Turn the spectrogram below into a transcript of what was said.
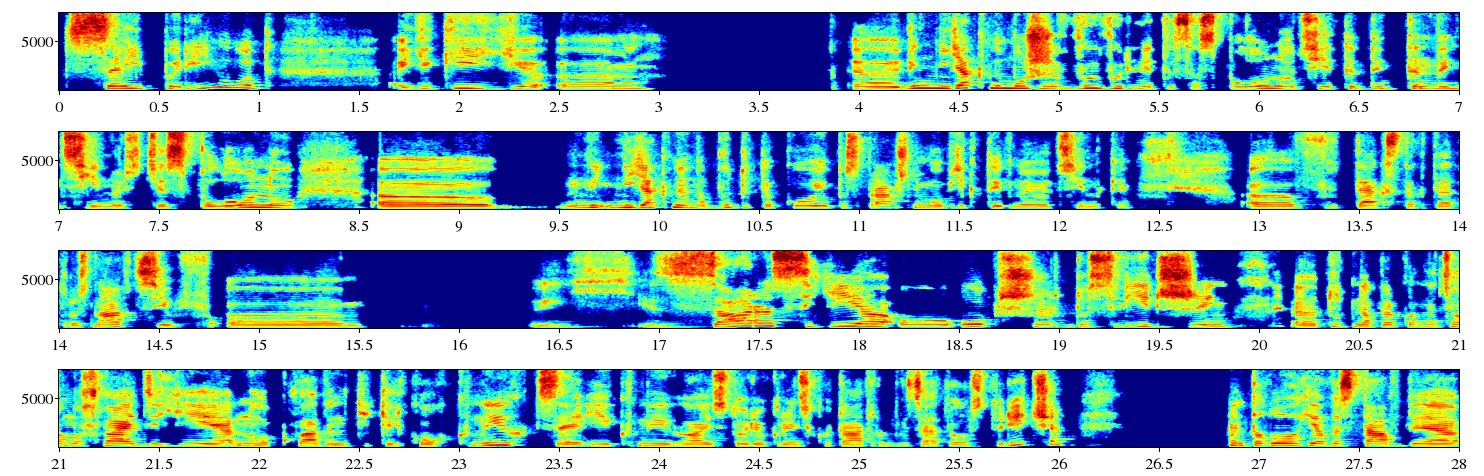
цей період, який ем, е, він ніяк не може вивільнитися з полону цієї тенденційності, з полону е, ніяк не набуде такої по-справжньому об'єктивної оцінки е, в текстах театрознавців. Е, Зараз є обшир досліджень. Е, Тут, наприклад, на цьому слайді є ну, обкладинки кількох книг. Це і книга Історія українського театру ХХ століття. Антологія вистав, де е,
